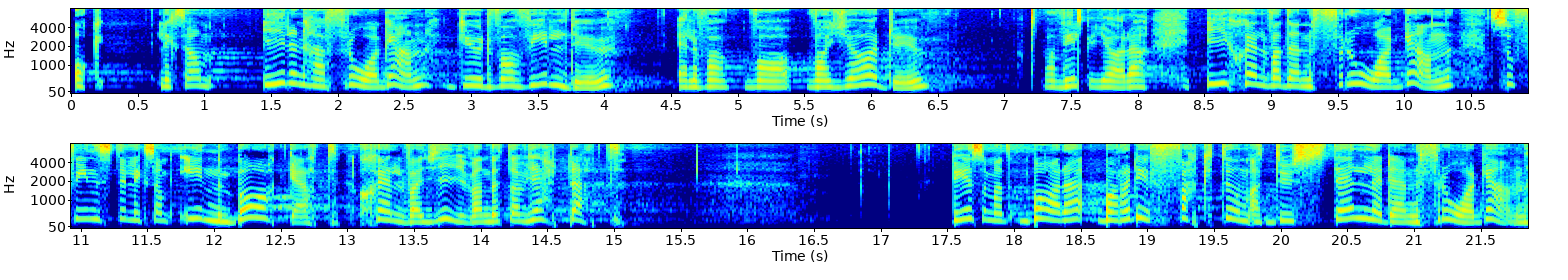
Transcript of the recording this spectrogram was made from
Och liksom i den här frågan, Gud vad vill du? Eller vad, vad, vad gör du? Vad vill du göra? I själva den frågan så finns det liksom inbakat själva givandet av hjärtat. Det är som att bara, bara det faktum att du ställer den frågan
